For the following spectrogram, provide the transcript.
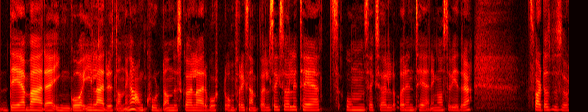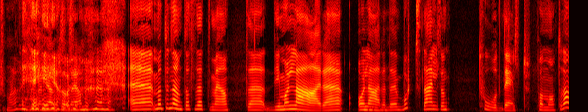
det være inngå i lærerutdanninga, om hvordan du skal lære bort om f.eks. seksualitet, om seksuell orientering osv. Svarte jeg på spørsmålet? eh, men du nevnte også dette med at uh, de må lære å lære mm. det bort. Det er litt sånn todelt, på en måte. da.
